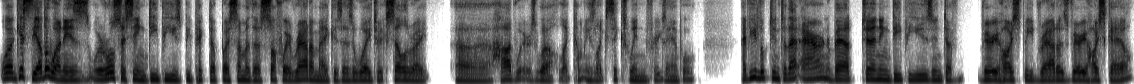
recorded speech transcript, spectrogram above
Well, I guess the other one is we're also seeing DPUs be picked up by some of the software router makers as a way to accelerate uh, hardware as well, like companies like 6WIND, for example. Have you looked into that, Aaron, about turning DPUs into very high speed routers, very high scale?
